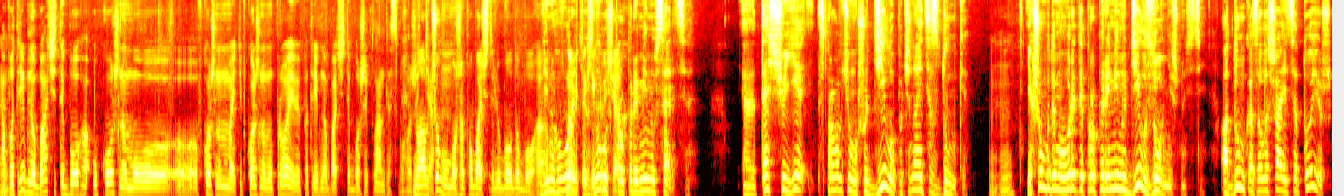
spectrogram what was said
а потрібно бачити Бога у кожному, в кожному моменті, в кожному прояві потрібно бачити Божий план для свого життя. Ну а в чому можна побачити любов до Бога? Він говорить таких знову ж про переміну серця. Е, Те, що є, справа в чому, що діло починається з думки. Якщо ми будемо говорити про переміну діл зовнішності, а думка залишається тою ж,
